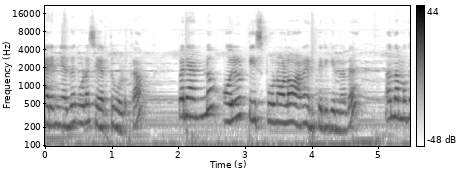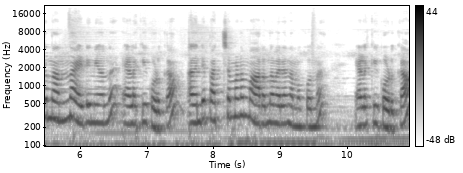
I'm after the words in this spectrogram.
അരിഞ്ഞത് കൂടെ ചേർത്ത് കൊടുക്കാം. അപ്പോൾ രണ്ടും ഒരു ടീസ്പൂണോളമാണ് എടുത്തിരിക്കുന്നത്. അത് നമുക്ക് നന്നായിട്ട് ഇനി ഒന്ന് ഇളക്കി കൊടുക്കാം. അതിന്റെ പച്ചമണം മാറുന്ന വരെ നമുക്കൊന്ന് ഇളക്കി കൊടുക്കാം.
